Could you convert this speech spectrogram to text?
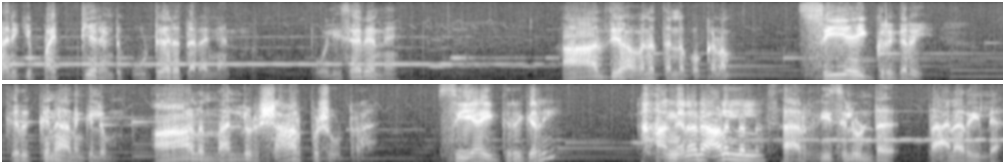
തനിക്ക് പറ്റിയ രണ്ട് കൂട്ടുകാരെ തരാൻ ഞാൻ. പോലീസുകാർ തന്നെ. ആദ്യം അവനെ തന്നെ പൊക്കണം. സി ഐ ഗ്രിഗറി കിറുക്കനാണെങ്കിലും ആൾ നല്ലൊരു ഷാർപ്പ് ഷൂട്ടറാ സി ഐ ഗ്രിഗറി? അങ്ങനെ ഒരാളില്ലല്ലോ. സർവീസിലുണ്ട്. താനറിയില്ല.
